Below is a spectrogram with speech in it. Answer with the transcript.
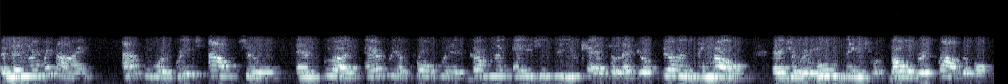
And then number nine, afterward, reach out to and flood every appropriate government agency you can to let your feelings be known and to remove these those responsible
